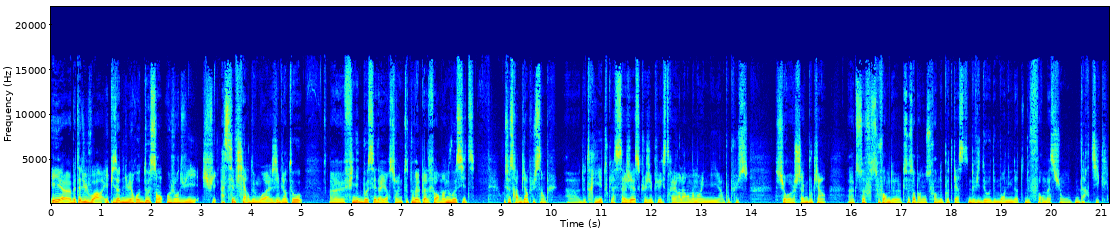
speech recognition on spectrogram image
Et euh, bah, tu dû le voir, épisode numéro 200 aujourd'hui. Je suis assez fier de moi. J'ai bientôt euh, fini de bosser d'ailleurs sur une toute nouvelle plateforme, un nouveau site, où ce sera bien plus simple euh, de trier toute la sagesse que j'ai pu extraire là en un an et demi, un peu plus, sur chaque bouquin, que ce soit, sous forme de podcast, de vidéos, de morning notes, de formation, d'articles.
